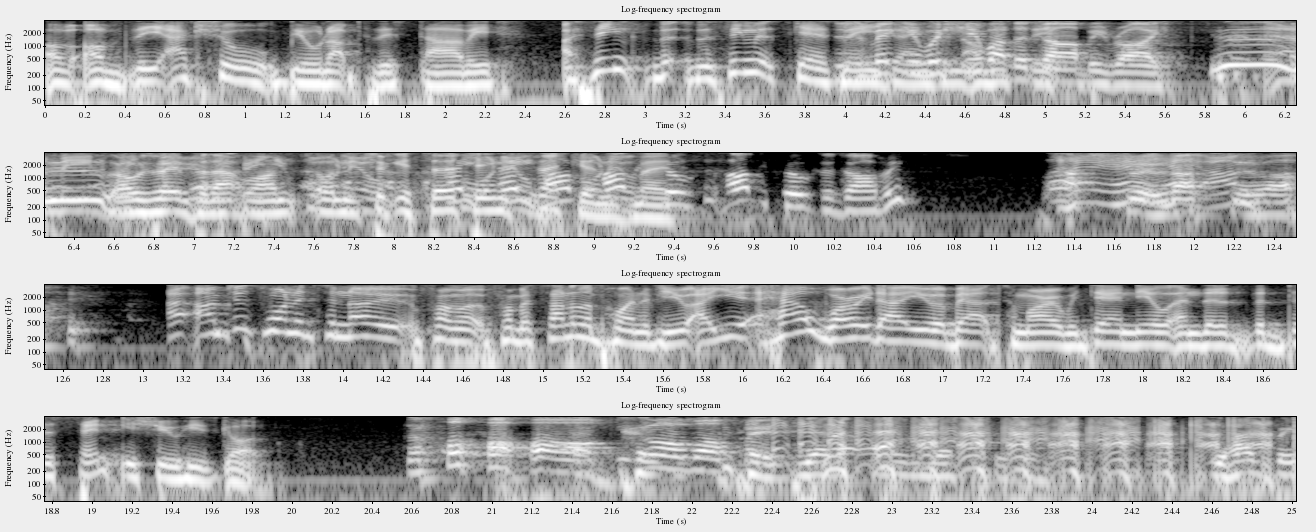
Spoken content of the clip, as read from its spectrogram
of, of the actual build up to this derby. I think the, the thing that scares Does me. Does it make you wish you had the derby, right? I mean, I was waiting for that one. Only took you 13 hey, hey, seconds, mate. Hardly felt the derby. That's hey, true. Hey, that's hey, true. I'm, I'm just wanted to know from a, from a Sunderland point of view. Are you how worried are you about tomorrow with Dan Neil and the, the descent issue he's got? Oh, come off it. yeah, I mean, yes, he has been.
